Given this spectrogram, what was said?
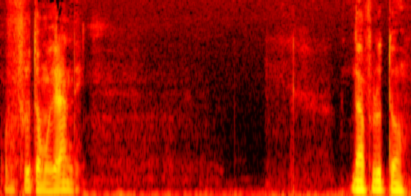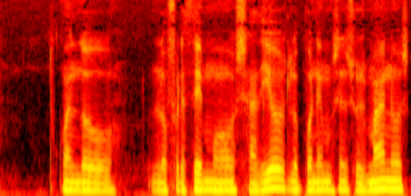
un fruto muy grande. Da fruto. Cuando lo ofrecemos a Dios, lo ponemos en sus manos,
